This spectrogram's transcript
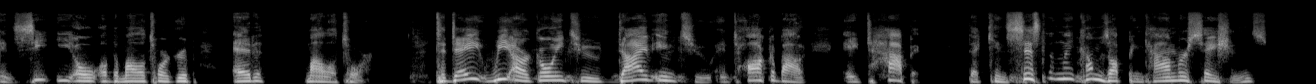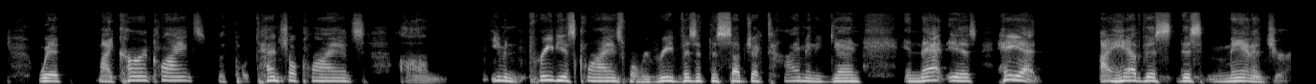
and CEO of the Molitor Group, Ed Molitor. Today, we are going to dive into and talk about a topic that consistently comes up in conversations with my current clients, with potential clients, um, even previous clients, where we revisit this subject time and again. And that is, hey Ed, I have this this manager,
